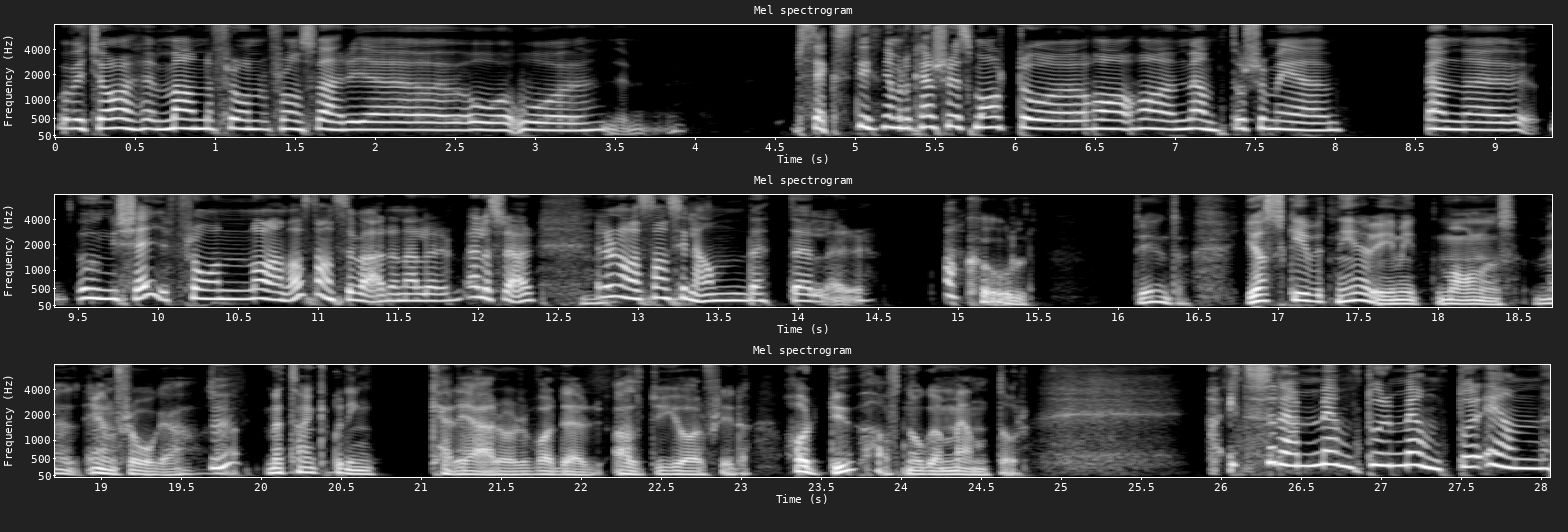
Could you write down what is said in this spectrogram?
vad vet jag, man från, från Sverige och, och 60, ja, men då kanske det är smart att ha, ha en mentor som är en uh, ung tjej från någon annanstans i världen eller, eller sådär. Eller någon annanstans i landet. Eller, Cool. Det är inte. Jag har skrivit ner i mitt manus med en fråga. Här, Med tanke på din karriär och vad det, allt du gör Frida. Har du haft någon mentor? Ja, Inte sådär mentor, mentor, en,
